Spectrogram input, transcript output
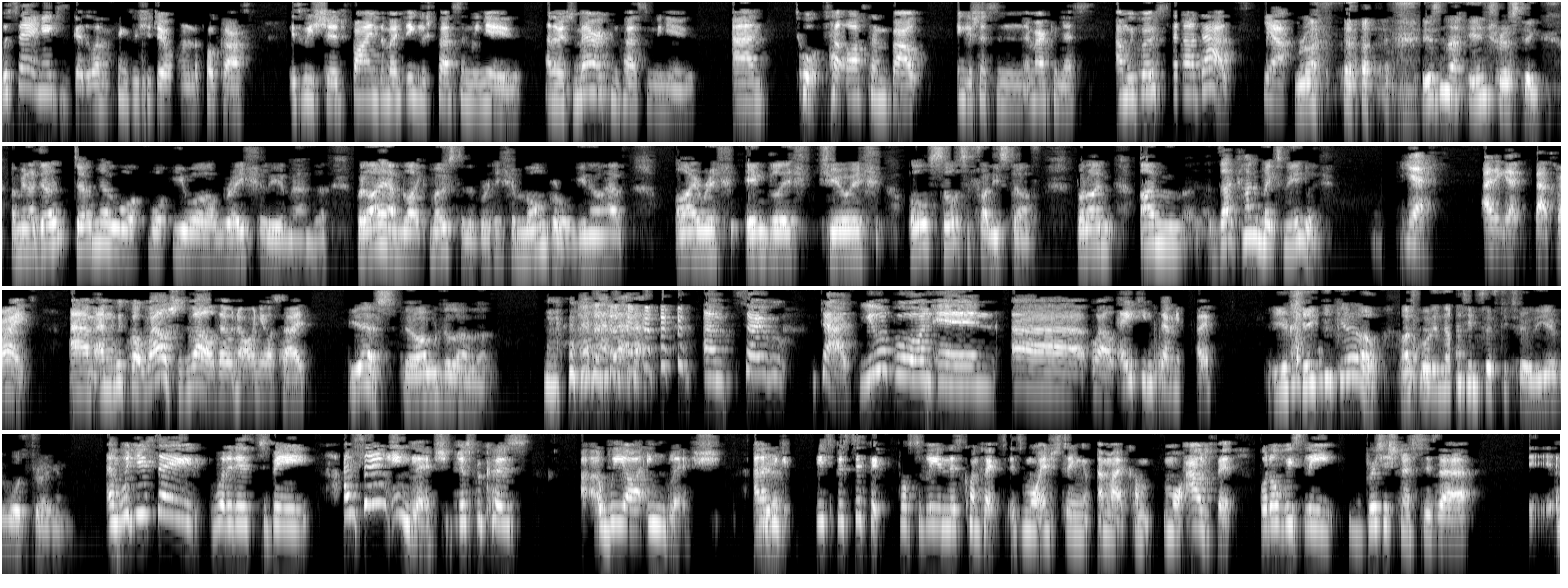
Were saying ages ago that one of the things we should do on the podcast is we should find the most English person we knew and the most American person we knew and talk, tell, ask them about Englishness and Americanness. And we both said our dads. Yeah. Right. Isn't that interesting? I mean, I don't don't know what, what you are racially, Amanda, but I am like most of the British, a mongrel. You know, I have Irish, English, Jewish, all sorts of funny stuff. But I'm I'm that kind of makes me English. Yes. I think that, that's right. Um, and we've got Welsh as well, though not on your side. Yes. No, I wouldn't allow that. um, so, Dad, you were born in, uh, well, 1875. You cheeky girl. I was born in 1952, the year of the water dragon. And would you say what it is to be? I'm saying English just because uh, we are English, and I think be specific, possibly in this context, is more interesting and might come more out of it. But obviously, Britishness is a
